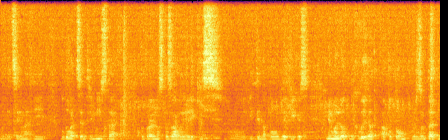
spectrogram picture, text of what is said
медицина. І будувати в центрі міста, ви правильно сказали, якісь е, іти на поводу якихось мимольотних вигад, а потім в результаті,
